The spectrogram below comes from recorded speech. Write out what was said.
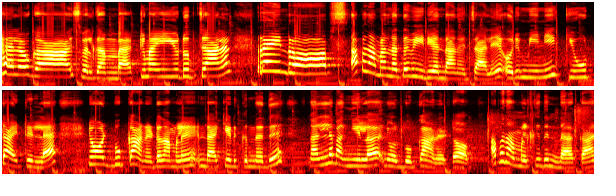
Hello guys welcome back to my YouTube channel rain drops അപ്പോൾ നമ്മൾ ഇന്നത്തെ വീഡിയോ എന്താണെന്ന് വെച്ചാൽ ഒരു മിനി ക്യൂട്ടായിട്ടുള്ള നോട്ട്ബുക്കാണ് കേട്ടോ നമ്മൾ ഉണ്ടാക്കിയെടുക്കുന്നത്. നല്ല ഭംഗിയുള്ള നോട്ട്ബുക്കാണ് കേട്ടോ അപ്പോൾ നമ്മൾക്ക് ഇത് ഉണ്ടാക്കാൻ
